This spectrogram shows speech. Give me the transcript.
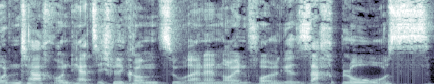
Guten Tag und herzlich willkommen zu einer neuen Folge Sach bloß.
